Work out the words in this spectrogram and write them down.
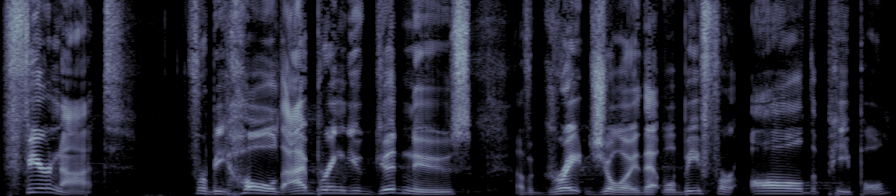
Fear not, for behold, I bring you good news of great joy that will be for all the people.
